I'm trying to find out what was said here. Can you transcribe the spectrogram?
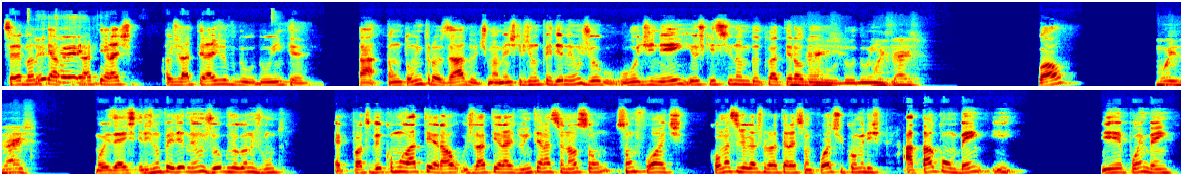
Você lembrando que a- os laterais, os laterais do, do, Inter tá, tão tão entrosados ultimamente que eles não perderam nenhum jogo. O Rodinei e eu esqueci o nome do outro lateral do, do, do Inter. Moisés. Qual? Moisés. Moisés. Eles não perderam nenhum jogo jogando junto. É pra tu ver como o lateral, os laterais do Internacional são, são fortes. Como essas jogadas para laterais são fortes e como eles atacam bem e, e repõem bem.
